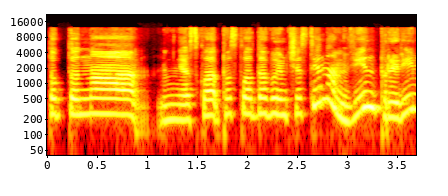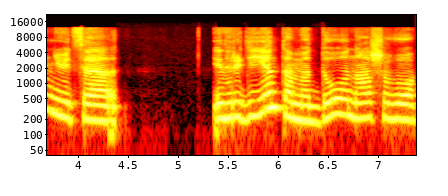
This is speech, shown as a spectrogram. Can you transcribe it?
Тобто на, по складовим частинам він прирівнюється інгредієнтами до нашого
